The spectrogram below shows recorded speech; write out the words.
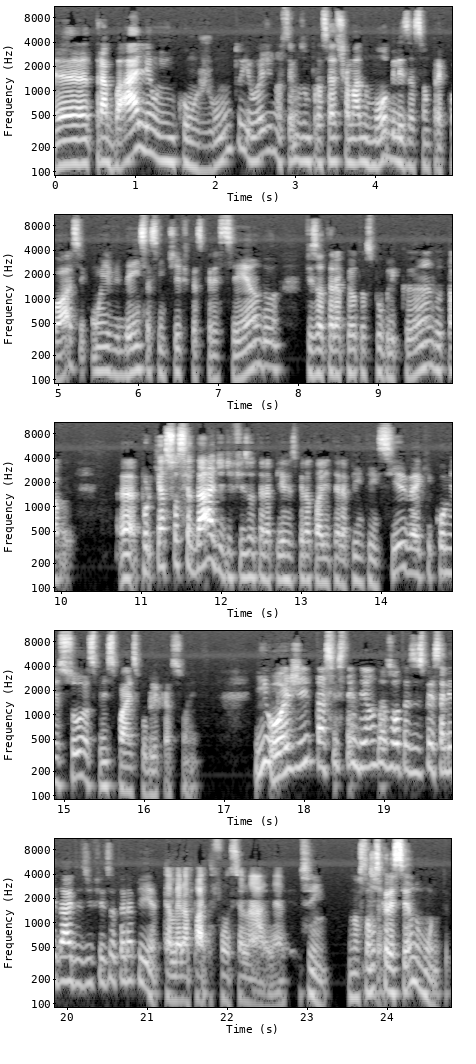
eh, trabalham em conjunto e hoje nós temos um processo chamado mobilização precoce, com evidências científicas crescendo, fisioterapeutas publicando, eh, porque a Sociedade de Fisioterapia Respiratória e Terapia Intensiva é que começou as principais publicações. E hoje está se estendendo às outras especialidades de fisioterapia. Também na parte funcional, né? Sim, nós estamos Sim. crescendo muito.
